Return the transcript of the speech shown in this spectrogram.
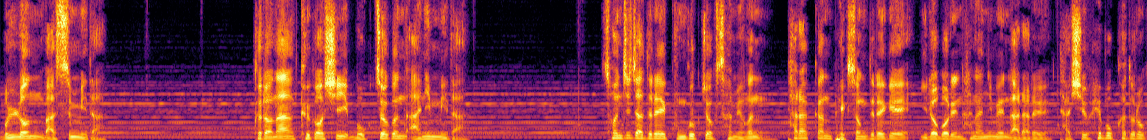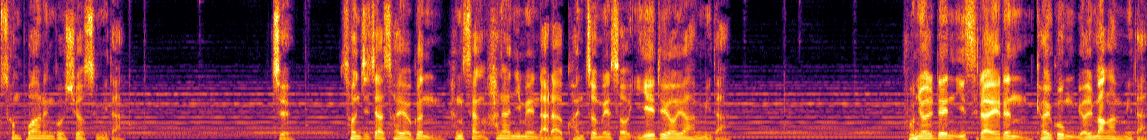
물론 맞습니다. 그러나 그것이 목적은 아닙니다. 선지자들의 궁극적 사명은 타락한 백성들에게 잃어버린 하나님의 나라를 다시 회복하도록 선포하는 것이었습니다. 즉, 선지자 사역은 항상 하나님의 나라 관점에서 이해되어야 합니다. 분열된 이스라엘은 결국 멸망합니다.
